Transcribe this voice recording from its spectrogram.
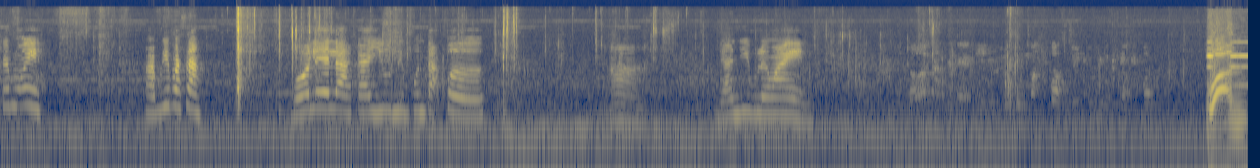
Kan Mu'i. Ha, pergi pasang. Boleh lah kayu ni pun tak apa. Ha. Janji boleh main. One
